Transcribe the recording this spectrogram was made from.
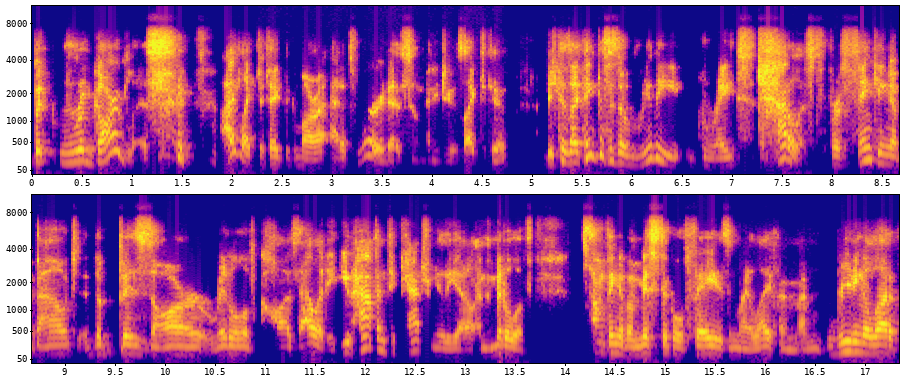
But regardless, I'd like to take the Gemara at its word, as so many Jews like to do, because I think this is a really great catalyst for thinking about the bizarre riddle of causality. You happen to catch me, Liel, in the middle of something of a mystical phase in my life. I'm, I'm reading a lot of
